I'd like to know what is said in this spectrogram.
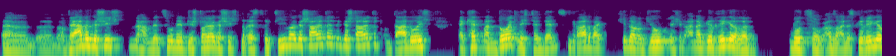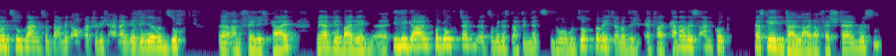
äh, Werbegeschichten, haben wir zunehmend die Steuergeschichten restriktiver gestaltet und dadurch erkennt man deutlich Tendenzen, gerade bei Kindern und Jugendlichen, einer geringeren Nutzung, also eines geringeren Zugangs und damit auch natürlich einer geringeren Suchtanfälligkeit. Während wir bei den äh, illegalen Produkten, äh, zumindest nach dem letzten Drogen- und Suchtbericht, wenn man sich etwa Cannabis anguckt, das Gegenteil leider feststellen müssen.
